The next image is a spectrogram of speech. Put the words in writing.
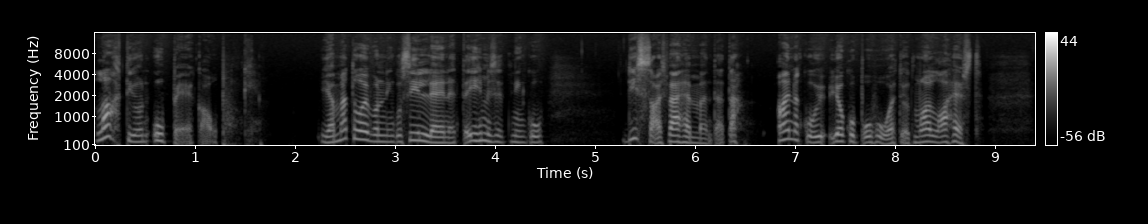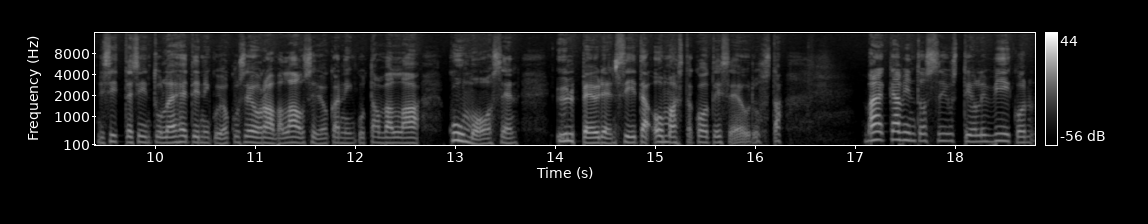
Lahti on upea kaupunki. Ja mä toivon niin kuin silleen, että ihmiset niin kuin dissais vähemmän tätä. Aina kun joku puhuu, että mä oon Lahdesta, niin sitten siinä tulee heti niin kuin joku seuraava lause, joka niin kuin tavallaan kumoo sen ylpeyden siitä omasta kotiseudusta. Mä kävin tuossa justi, oli viikon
